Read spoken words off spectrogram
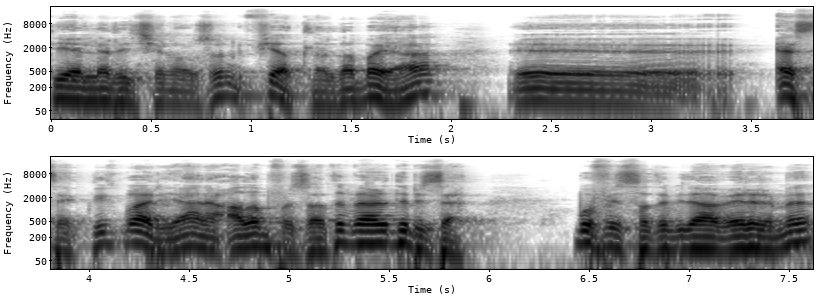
diğerleri için olsun fiyatlarda bayağı eee, esneklik var. Yani alım fırsatı verdi bize. Bu fırsatı bir daha verir mi?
